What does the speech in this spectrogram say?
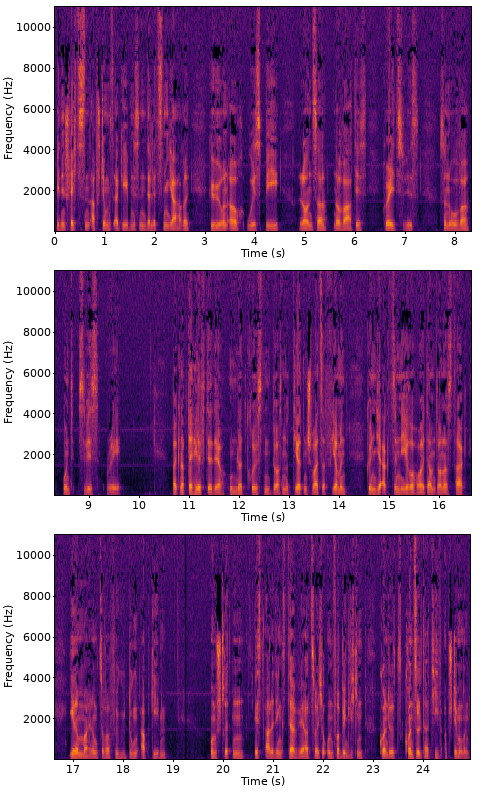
mit den schlechtesten Abstimmungsergebnissen der letzten Jahre gehören auch USB, Lonza, Novartis, Credit Suisse, Sonova und Swiss Re. Bei knapp der Hälfte der 100 größten börsennotierten Schweizer Firmen können die Aktionäre heute am Donnerstag ihre Meinung zur Verfügung abgeben. Umstritten ist allerdings der Wert solcher unverbindlichen Konsultativabstimmungen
